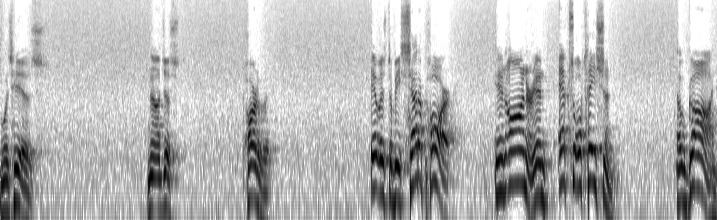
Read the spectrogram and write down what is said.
was his. Now, just part of it. It was to be set apart in honor, in exaltation of God.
